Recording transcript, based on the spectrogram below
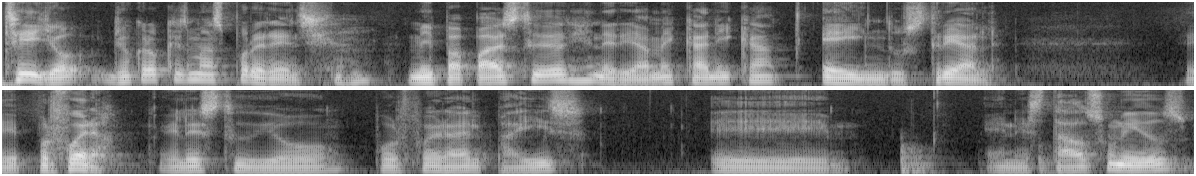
Sí, yo, yo creo que es más por herencia. Mi papá estudió ingeniería mecánica e industrial eh, por fuera. Él estudió por fuera del país, eh, en Estados Unidos.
